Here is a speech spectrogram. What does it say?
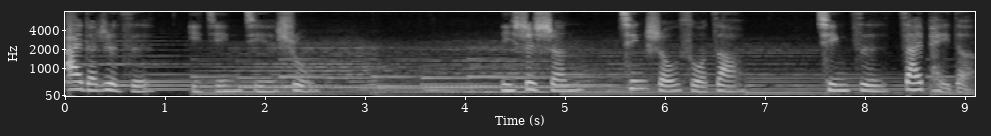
哀的日子已经结束。你是神亲手所造、亲自栽培的。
